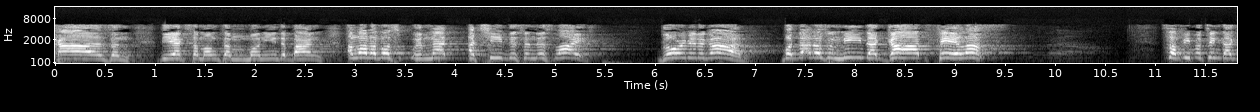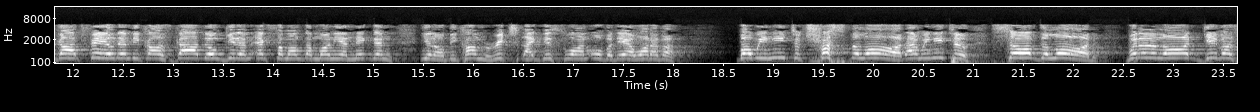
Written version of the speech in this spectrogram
cars and the X amount of money in the bank. A lot of us will not achieve this in this life. Glory be to God. But that doesn't mean that God failed us. Some people think that God failed them because God don't give them X amount of money and make them, you know, become rich like this one over there, whatever. But we need to trust the Lord and we need to serve the Lord. Whether the Lord give us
